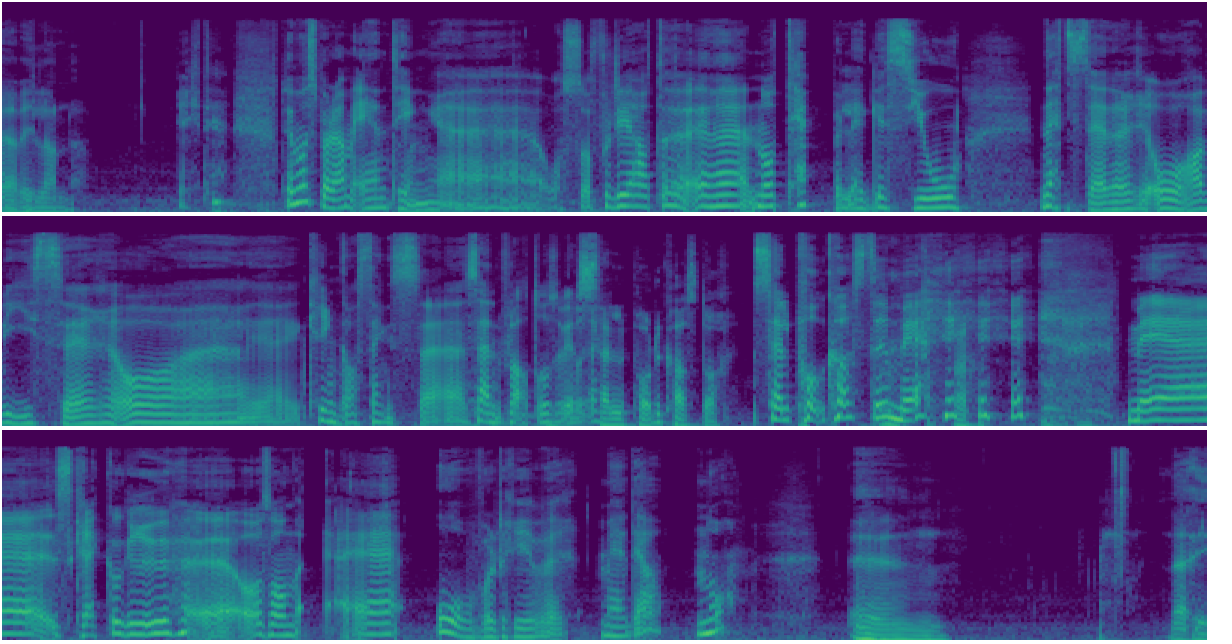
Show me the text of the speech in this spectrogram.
Her i landet. Riktig. Du, må spørre deg om én ting eh, også. fordi at eh, nå teppelegges jo nettsteder og aviser og eh, kringkastingssendeflater osv. Selv podkaster. Selv podkaster med, med skrekk og gru eh, og sånn. Eh, overdriver media nå? Eh, nei,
